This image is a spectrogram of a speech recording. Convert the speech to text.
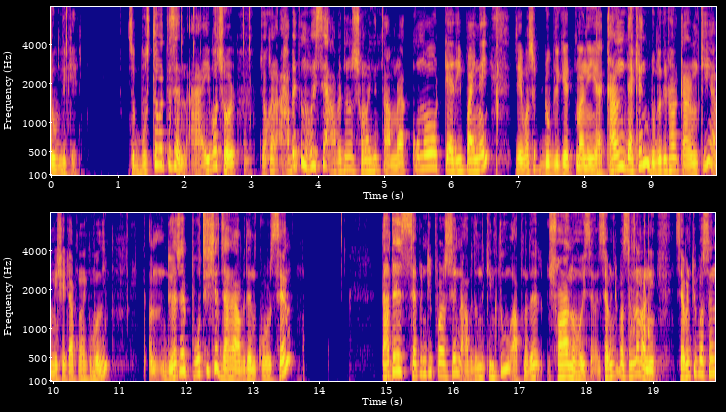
ডুপ্লিকেট সো বুঝতে পারতেছেন? এই বছর যখন আবেদন হয়েছে, আবেদনের সময় কিন্তু আমরা কোনো ট্যারি পাই নাই যে এবছর ডুপ্লিকেট মানে কারণ দেখেন, ডুপ্লিকেট হওয়ার কারণ কি? আমি সেটা আপনাকে বলি। দু হাজার পঁচিশে যারা আবেদন করছেন, তাদের সেভেন্টি পার্সেন্ট আবেদন কিন্তু আপনাদের সরানো হয়েছে। সেভেন্টি পার্সেন্ট না মানে সেভেন্টি পার্সেন্ট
